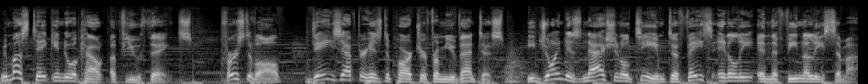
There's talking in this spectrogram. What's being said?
we must take into account a few things. First of all, days after his departure from Juventus, he joined his national team to face Italy in the Finalissima.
